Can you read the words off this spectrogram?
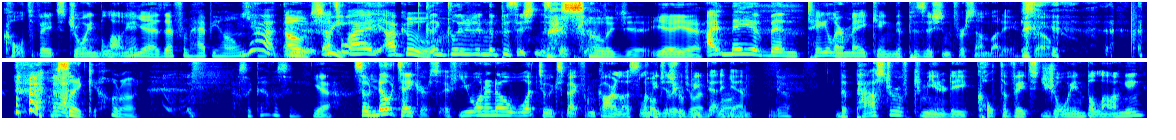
cultivates joy and belonging? Yeah, is that from Happy Home? Yeah, dude. Oh, that's why I Cool. included in the position That's description. so legit. Yeah, yeah. I may have been tailor making the position for somebody. So I was like, hold on. I was like, that wasn't. Yeah. So note takers, if you want to know what to expect from Carlos, let me just repeat that again. Yeah. The pastor of community cultivates joy and belonging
